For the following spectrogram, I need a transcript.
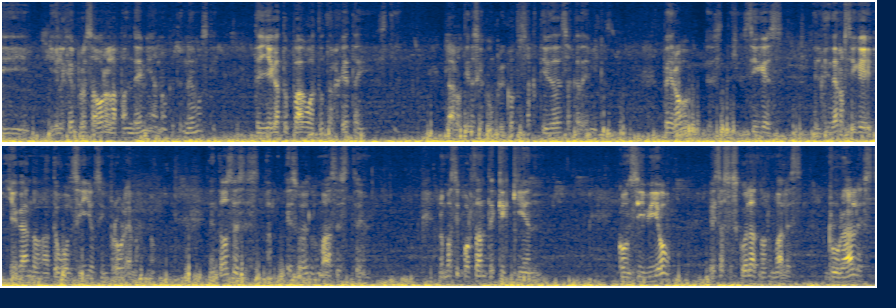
y, el ejemplo es ahora la pandemia ¿no? que tenemos que te llega tu pago a tu tarjeta y este, claro, tienes que cumplir con tus actividades académicas, pero este, sigues, el dinero sigue llegando a tu bolsillo sin problema. Entonces, eso es lo más, este, lo más importante que quien concibió esas escuelas normales, rurales,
